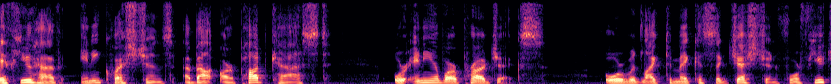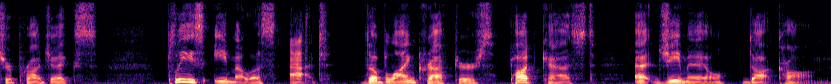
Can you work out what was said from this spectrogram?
If you have any questions about our podcast or any of our projects, or would like to make a suggestion for future projects, please email us at theblindcrafterspodcast at gmail.com.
